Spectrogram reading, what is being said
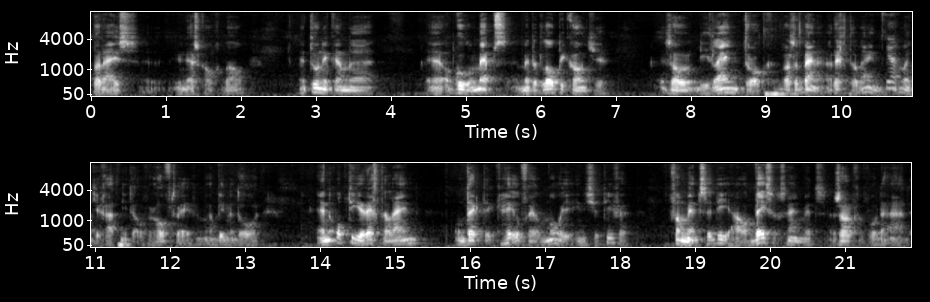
Parijs, eh, UNESCO-gebouw. En toen ik een, eh, eh, op Google Maps met het loopicoontje zo die lijn trok, was het bijna een rechte lijn. Ja. Want je gaat niet over hoofdwegen, maar binnendoor. En op die rechte lijn ontdekte ik heel veel mooie initiatieven van mensen die al bezig zijn met zorgen voor de aarde.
